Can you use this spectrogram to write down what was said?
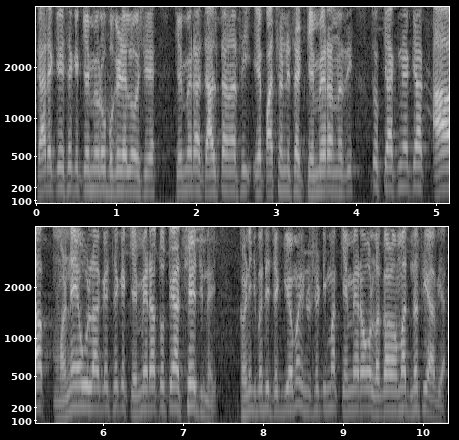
ત્યારે કહે છે કે કેમેરો બગડેલો છે, કેમેરા ચાલતા નથી, એ પાછળની સાઈડ કેમેરા નથી. તો ક્યાંક ને ક્યાંક આ મને એવું લાગે છે કે કેમેરા તો ત્યાં છે જ નહીં. ઘણી બધી જગ્યાઓમાં યુનિવર્સિટીમાં કેમેરાઓ લગાડવામાં જ નથી આવ્યા.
